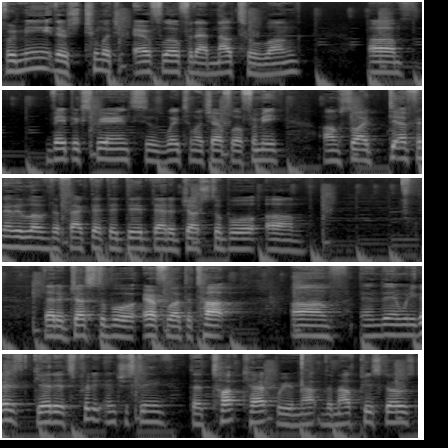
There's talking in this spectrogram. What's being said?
For me, there's too much airflow for that mouth to lung um, vape experience. It was way too much airflow for me. Um, so I definitely love the fact that they did that adjustable um, that adjustable airflow at the top. Um, and then when you guys get it, it's pretty interesting. That top cap where your mouth, the mouthpiece goes,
